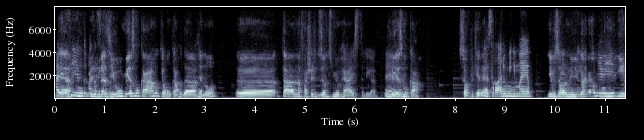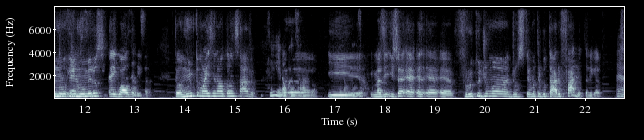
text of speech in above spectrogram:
É, parecido. no, no Brasil, o mesmo carro, que é um carro da Renault, uh, tá na faixa de 200 mil reais, tá ligado? O é. mesmo carro. Só porque ele é. E o salário mínimo é. E o salário mínimo é, em, em, números é igual, 200. tá ligado? Então é muito mais inalcançável. Sim, inalcançável. Uh, e, mas isso é, é, é, é, fruto de, uma, de um sistema tributário falho, tá ligado? É.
